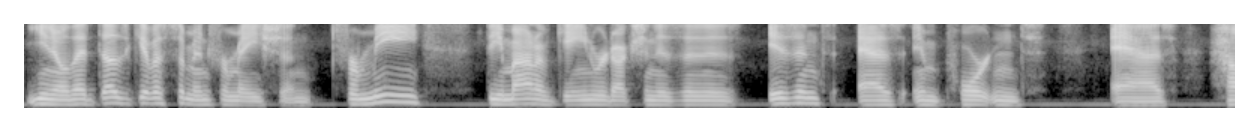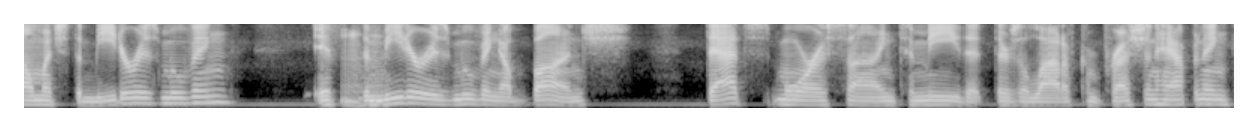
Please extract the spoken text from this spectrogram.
you know, that does give us some information. For me, the amount of gain reduction is, is, isn't as important as how much the meter is moving. If mm-hmm. the meter is moving a bunch, that's more a sign to me that there's a lot of compression happening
